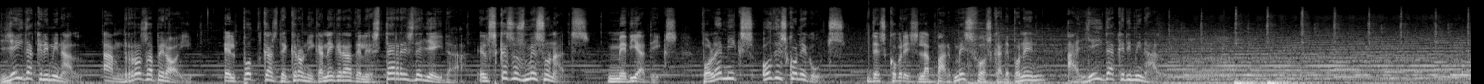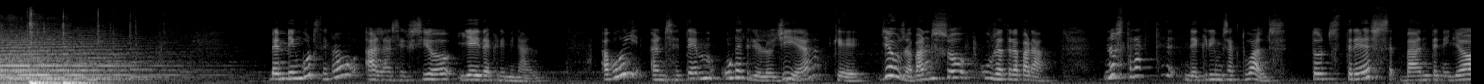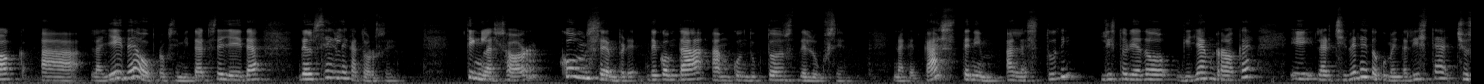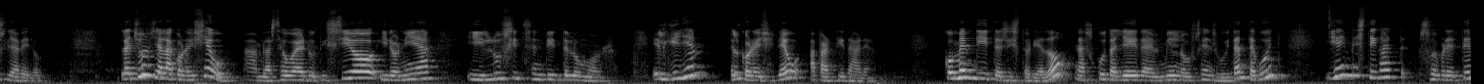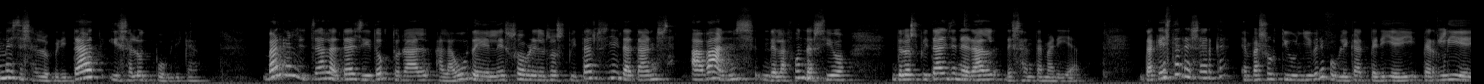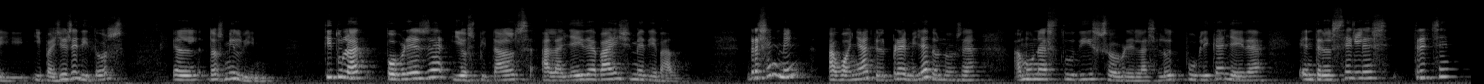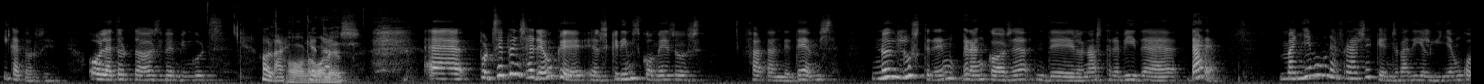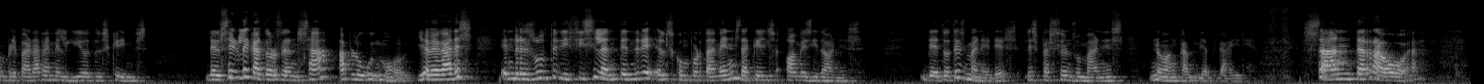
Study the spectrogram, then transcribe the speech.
Lleida Criminal, amb Rosa Peroi, el podcast de crònica negra de les Terres de Lleida. Els casos més sonats, mediàtics, polèmics o desconeguts. Descobreix la part més fosca de Ponent a Lleida Criminal. Benvinguts de nou a la secció Lleida Criminal. Avui encetem una trilogia que, ja us avanço, us atraparà. No es tracta de crims actuals. Tots tres van tenir lloc a la Lleida o proximitats de Lleida del segle XIV. Tinc la sort, com sempre, de comptar amb conductors de luxe. En aquest cas, tenim a l'estudi l'historiador Guillem Roca i l'arxivera i documentalista Xus Llavero. La Xus ja la coneixeu, amb la seva erudició, ironia i lúcid sentit de l'humor. El Guillem el coneixereu a partir d'ara. Com hem dit, és historiador, nascut a Lleida el 1988 i ha investigat sobre temes de salubritat i salut pública. Va realitzar la tesi doctoral a la UDL sobre els hospitals lleidatans abans de la fundació de l'Hospital General de Santa Maria. D'aquesta recerca en va sortir un llibre publicat per IEI, per l'IEI i Pagès Editors el 2020, titulat Pobresa i hospitals a la Lleida Baix Medieval. Recentment ha guanyat el Premi Lladonosa amb un estudi sobre la salut pública a Lleida entre els segles XIII i XIV. Hola a tots dos i benvinguts. Hola, Hola, què tal? bones. Eh, potser pensareu que els crims comesos fa tant de temps no il·lustren gran cosa de la nostra vida d'ara. Manllem una frase que ens va dir el Guillem quan preparàvem el guió dels crims. Del segle XIV ençà ha plogut molt i a vegades ens resulta difícil entendre els comportaments d'aquells homes i dones. De totes maneres, les passions humanes no han canviat gaire. Santa raó, eh?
